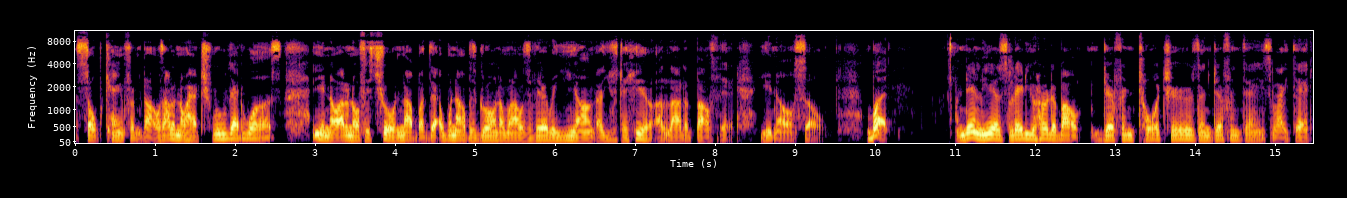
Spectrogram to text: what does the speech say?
soap came from dogs. I don't know how true that was. You know, I don't know if it's true or not, but that, when I was growing up, when I was very young, I used to hear a lot about that, you know, so. But and then years later, you heard about different tortures and different things like that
